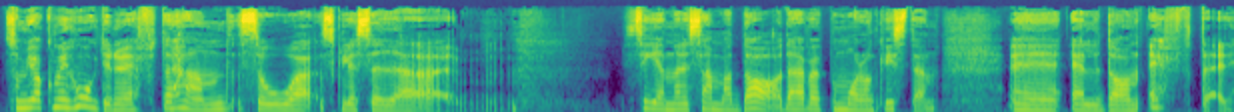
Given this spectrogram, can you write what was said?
Som jag kommer ihåg det nu i efterhand så skulle jag säga senare samma dag, det här var på morgonkvisten, eh, eller dagen efter.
